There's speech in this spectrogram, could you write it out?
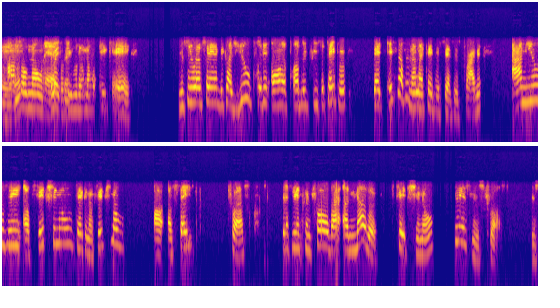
Mhm. Also known as, but people don't know AKA. You see what I'm saying? Because you put it on a public piece of paper that it's nothing on that paper says it's private. I'm using a fictional, taking a fictional uh, estate trust that's being controlled by another fictional business trust. It's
